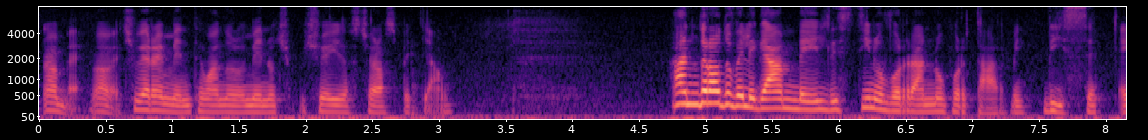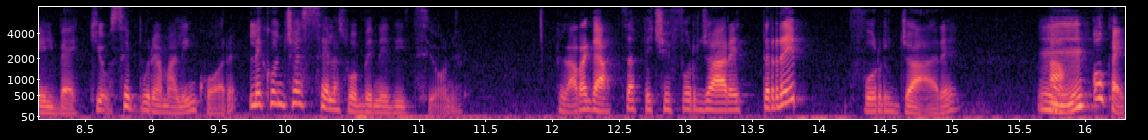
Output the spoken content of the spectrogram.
Vabbè, vabbè, ci verrà in mente quando almeno ce, ce lo aspettiamo. Andrò dove le gambe e il destino vorranno portarmi, disse, e il vecchio, seppure a malincuore, le concesse la sua benedizione. La ragazza fece forgiare tre forgiare ah, mm. ah, ok,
